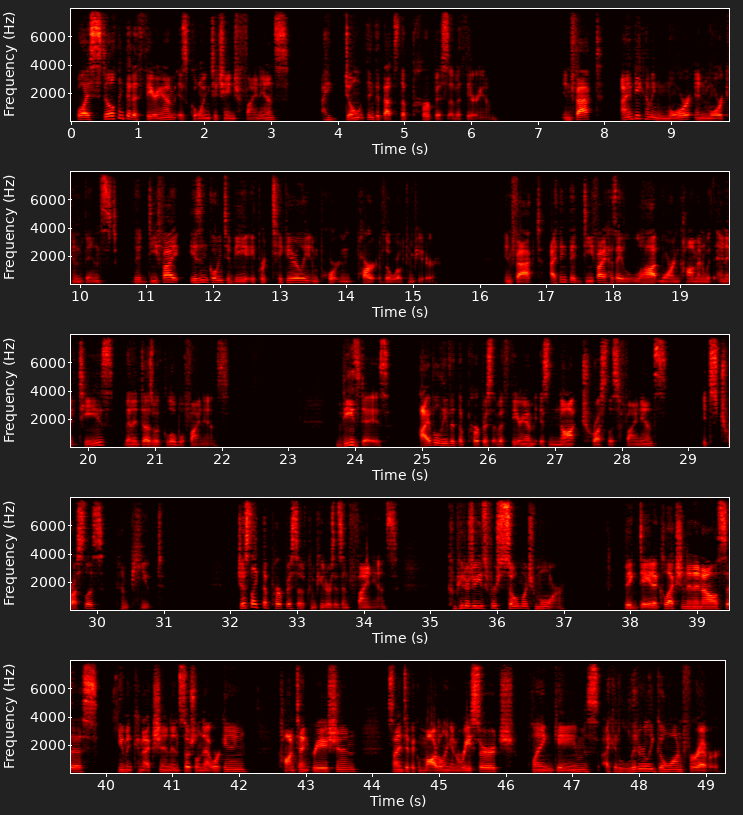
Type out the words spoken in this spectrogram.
While I still think that Ethereum is going to change finance, I don't think that that's the purpose of Ethereum. In fact, I am becoming more and more convinced that DeFi isn't going to be a particularly important part of the world computer. In fact, I think that DeFi has a lot more in common with NFTs than it does with global finance. These days, I believe that the purpose of Ethereum is not trustless finance, it's trustless compute. Just like the purpose of computers is in finance, computers are used for so much more big data collection and analysis, human connection and social networking, content creation, scientific modeling and research, playing games. I could literally go on forever.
